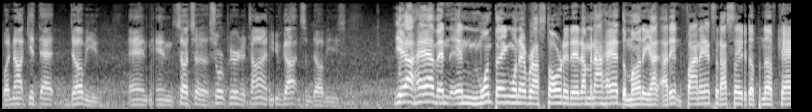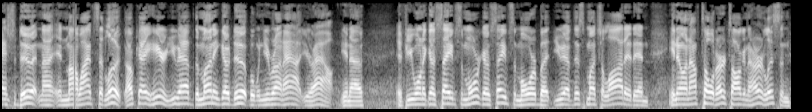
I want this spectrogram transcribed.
but not get that W. And in such a short period of time, you've gotten some W's. Yeah, I have, and and one thing, whenever I started it, I mean, I had the money. I, I didn't finance it. I saved up enough cash to do it, and I and my wife said, "Look, okay, here, you have the money, go do it. But when you run out, you're out. You know, if you want to go save some more, go save some more. But you have this much allotted, and you know, and I've told her, talking to her, listen,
